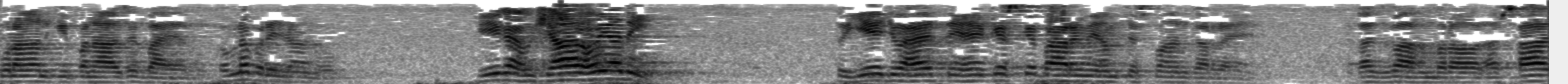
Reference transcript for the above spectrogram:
قرآن کی پناہ سے باہر ہو۔ تم نہ پریشان ہو۔ ٹھیک ہے، ہوشیار ہو یا نہیں؟ تو یہ جو آتے ہیں، کس کے بارے میں ہم چسپان کر رہے ہیں؟ غزوہ ہمرا اور اساد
